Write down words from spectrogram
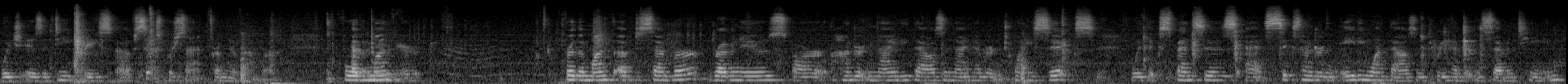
which is a decrease of six percent from November. For the month, for the month of December, revenues are 190,926, with expenses at 681,317.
